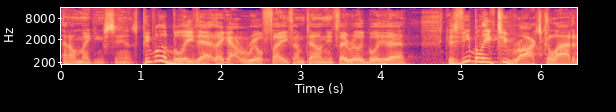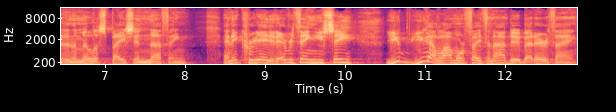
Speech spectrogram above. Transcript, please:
That don't make any sense. People that believe that, they got real faith, I'm telling you, if they really believe that. Because if you believe two rocks collided in the middle of space in nothing, and it created everything you see, you, you got a lot more faith than I do about everything.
